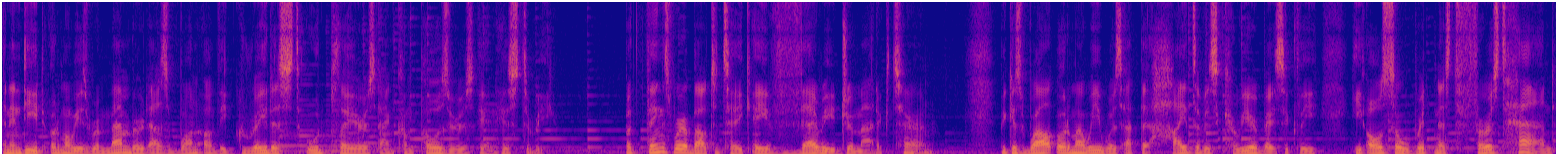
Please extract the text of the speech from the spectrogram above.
and indeed, Urmawi is remembered as one of the greatest oud players and composers in history. But things were about to take a very dramatic turn because while Urmawi was at the height of his career basically, he also witnessed firsthand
